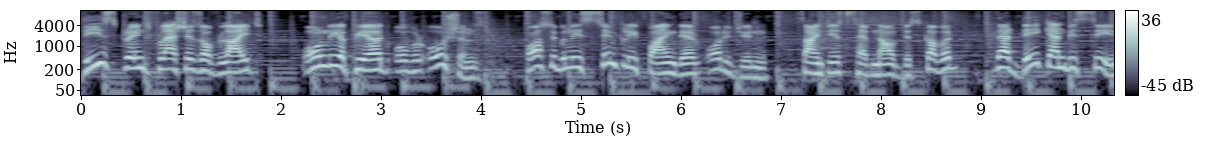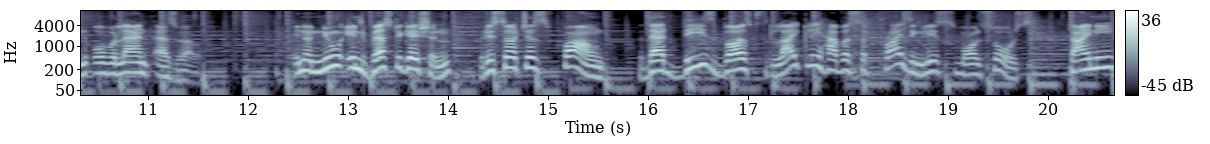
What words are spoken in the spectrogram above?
these strange flashes of light only appeared over oceans, possibly simplifying their origin, scientists have now discovered that they can be seen over land as well. In a new investigation, researchers found that these bursts likely have a surprisingly small source, tiny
